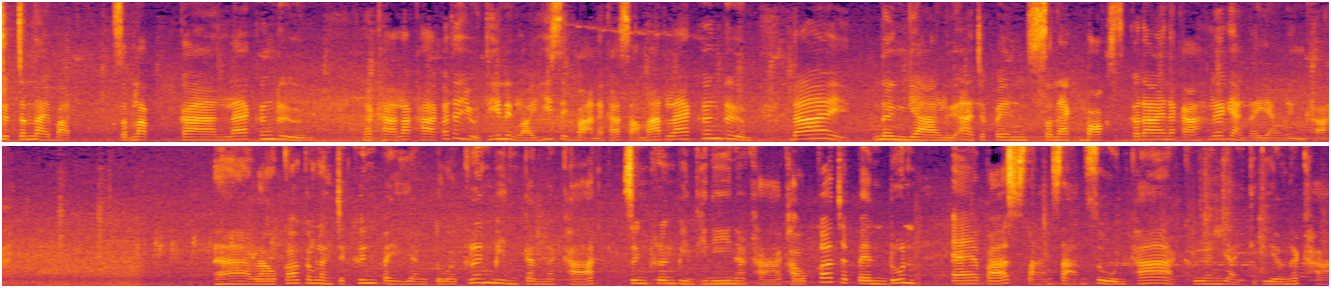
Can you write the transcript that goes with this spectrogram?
จุดจำหน่ายบัตรสำหรับการแลกเครื่องดื่มนะคะ ราคาก็จะอยู่ที่ 120 บาทนะคะ สามารถแลกเครื่องดื่มได้ 1 อย่างหรืออาจจะเป็นสแน็คบ็อกซ์ก็ได้นะคะ เลือกอย่างใดอย่างหนึ่งค่ะอ่าเราก็กำลังจะขึ้นไปยังตัวเครื่องบินกันนะคะ ซึ่งเครื่องบินที่นี่นะคะ เขาก็จะเป็นรุ่น Airbus 330 ค่ะ เครื่องใหญ่ทีเดียวนะคะ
